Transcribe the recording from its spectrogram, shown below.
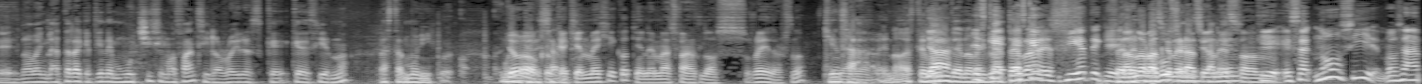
de Nueva Inglaterra que tiene muchísimos fans y los Raiders, qué, qué decir, ¿no? Va a estar muy, muy Yo creo que aquí en México tiene más fans los Raiders, ¿no? ¿Quién Ya- sabe, no? Este Ya, de Nueva es que- Inglaterra es que fíjate que- Las nuevas generaciones son... Que esa- no, sí, o sea,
